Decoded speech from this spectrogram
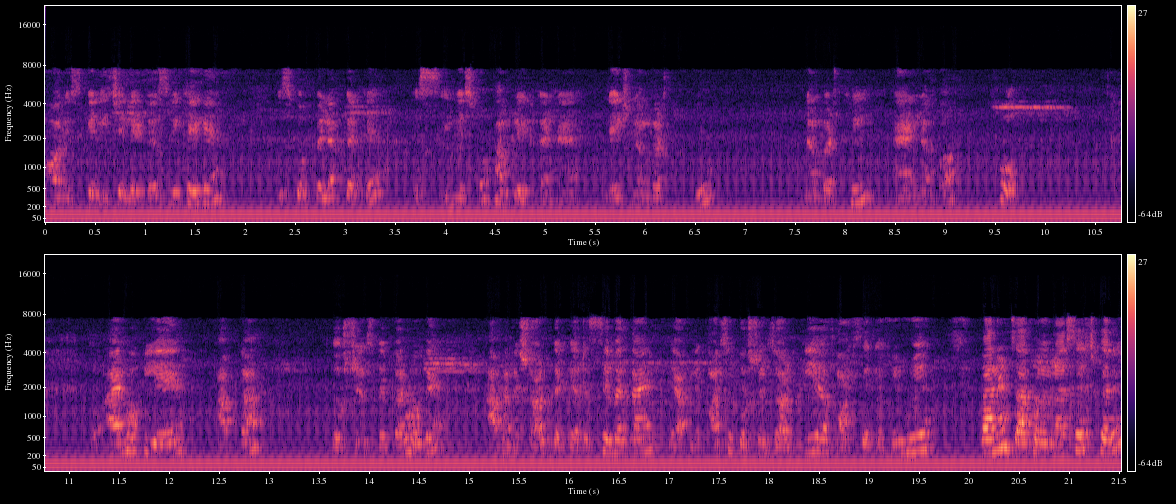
और इसके नीचे लेटर्स लिखे गए हैं। इसको फिलअप करके इस इमेज को कंप्लीट करना है। Next number two number three and number four तो आई होप ये आपका क्वेश्चन पेपर हो गए। आप हमें सॉल्व करके अवश्य बताएँ कि आपने कौन से क्वेश्चन सॉल्व किए और कौन से नहीं हुए। पेरेंट्स आप हमें मैसेज करें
